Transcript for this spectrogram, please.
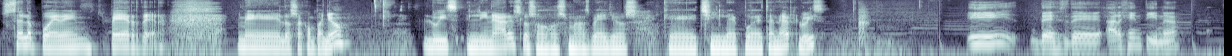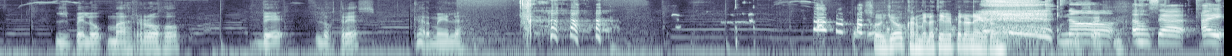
se lo pueden perder. Me los acompañó Luis Linares, los ojos más bellos que Chile puede tener. Luis. Y desde Argentina, el pelo más rojo de los tres, Carmela. Soy yo, Carmela tiene el pelo negro. No, No o sea, ay,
